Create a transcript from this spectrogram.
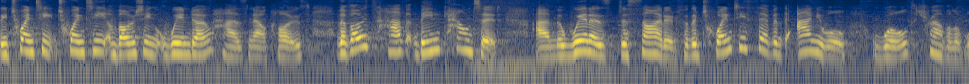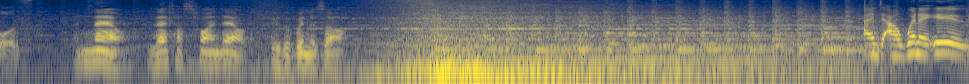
The 2020 voting window has now closed. The votes have been counted and the winners decided for the 27th annual World Travel Awards. And now, let us find out who the winners are. And our winner is.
